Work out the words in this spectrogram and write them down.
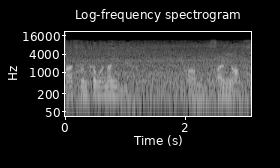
Ashram K190. Um, signing off.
